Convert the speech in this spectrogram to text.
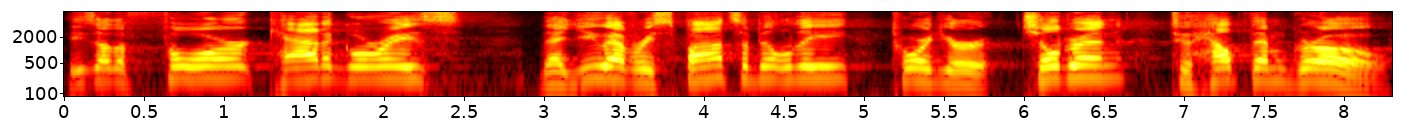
These are the four categories that you have responsibility toward your children to help them grow.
